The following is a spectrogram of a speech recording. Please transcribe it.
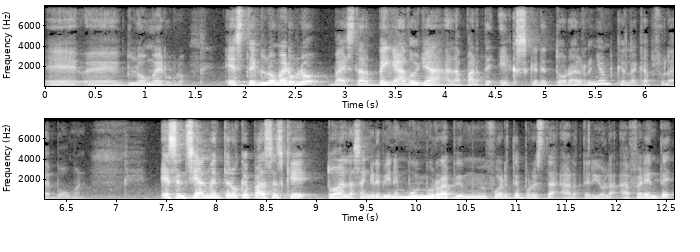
eh, eh, glomérulo. Este glomérulo va a estar pegado ya a la parte excretora del riñón, que es la cápsula de Bowman. Esencialmente lo que pasa es que toda la sangre viene muy muy rápido y muy, fuerte por esta arteriola aferente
